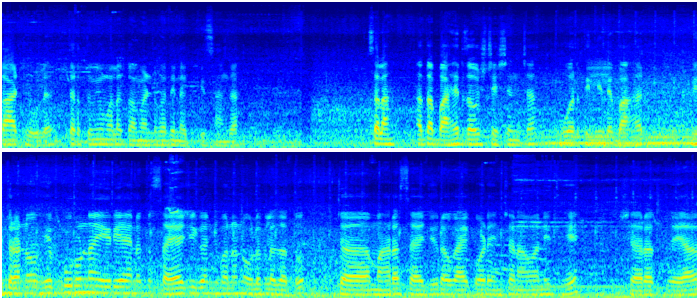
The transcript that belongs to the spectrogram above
का ठेवलं तर तुम्ही मला कमेंटमध्ये नक्की सांगा. चला आता बाहेर जाऊ स्टेशनच्या वरती लिहिले बाहेर. मित्रांनो हे पूर्ण एरिया आहे ना तो सयाजीगंज म्हणून ओळखला जातो. महाराज सयाजीराव गायकवाड यांच्या नावानेच हे शहरात या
